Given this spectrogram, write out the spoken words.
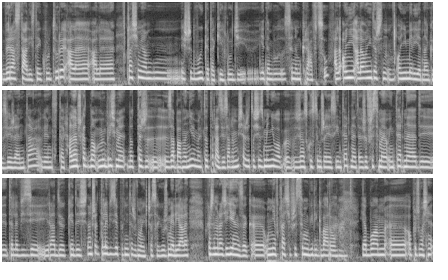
wyrastali z tej kultury, ale, ale w klasie miałam mm, jeszcze dwójkę takich ludzi. Jeden był synem krawców, ale oni, ale oni też, oni mieli jednak zwierzęta, więc tak. Ale na przykład, no, my byliśmy, no też y, zabawne, nie wiem jak to teraz jest, ale myślę, że to się zmieniło w związku z tym, że jest internet, że wszyscy mają internet, y, telewizję i radio kiedyś, znaczy telewizję pewnie też w moich czasach już mieli, ale w każdym razie język. Y, u mnie w klasie wszyscy mówili gwar Ja byłam, e, oprócz właśnie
